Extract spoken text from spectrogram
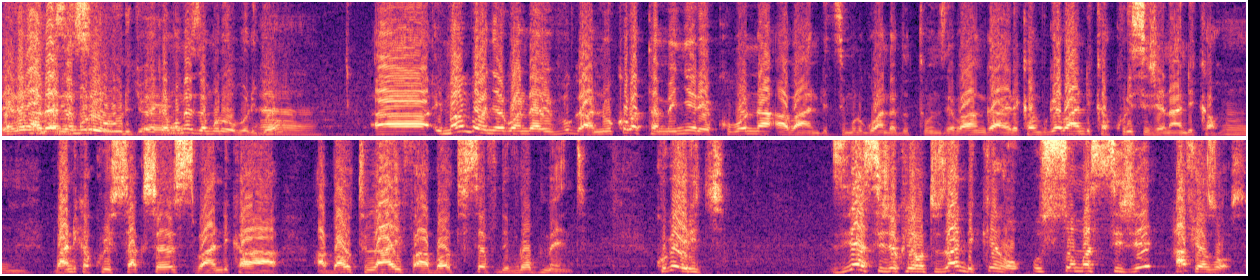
Reka nkomeze muri ubu buryo. Reka nkomeze muri ubu buryo. Ah. Impamvu abanyarwanda babivuga ni uko batamenyereye kubona abanditsi mu rwanda dutunze bangahe. Reka mvuge bandika kuri sije nandikaho. Bandika kuri success bandika about life about self development. Kubera iki? Ziriya sije kugira ngo tuzandikeho usoma sije hafi ya zose.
